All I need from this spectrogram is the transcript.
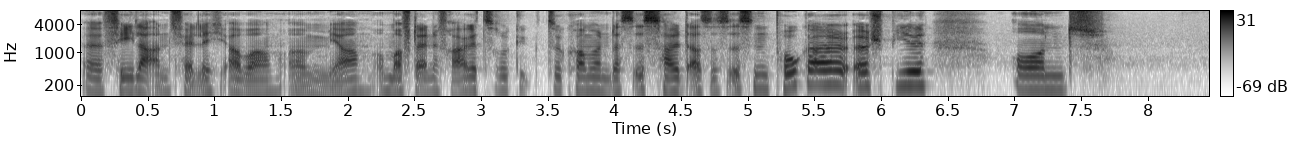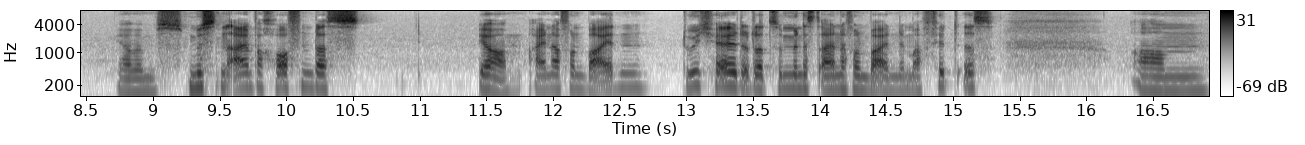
äh, fehleranfällig. Aber ähm, ja, um auf deine Frage zurückzukommen, das ist halt, also es ist ein Pokerspiel und ja, wir müssten einfach hoffen, dass ja, einer von beiden durchhält oder zumindest einer von beiden immer fit ist. Ähm,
